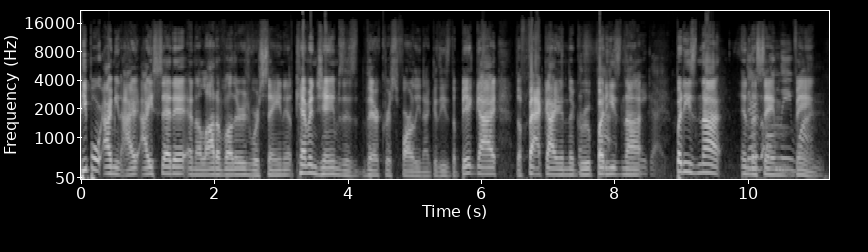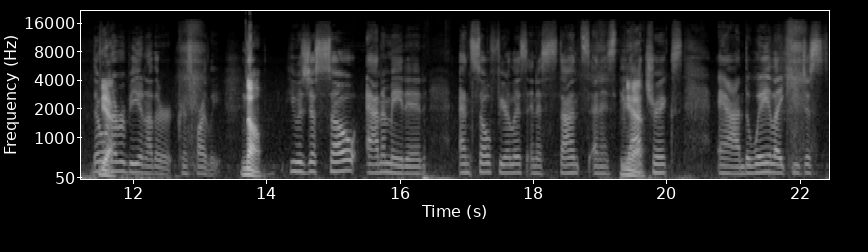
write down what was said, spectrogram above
People i mean i i said it and a lot of others were saying it kevin james is their chris farley now because he's the big guy the fat guy in the group but he's not but he's not in There's the same only vein one. There will never be another Chris Farley. no He was just so animated and so fearless in his stunts and his Yeah. theatrics and the way like he just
